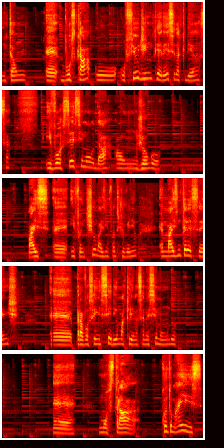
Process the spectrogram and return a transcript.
Então, é, buscar o, o fio de interesse da criança e você se moldar a um jogo mais é, infantil, mais infanto-juvenil, é mais interessante é, para você inserir uma criança nesse mundo. É, mostrar. Quanto mais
